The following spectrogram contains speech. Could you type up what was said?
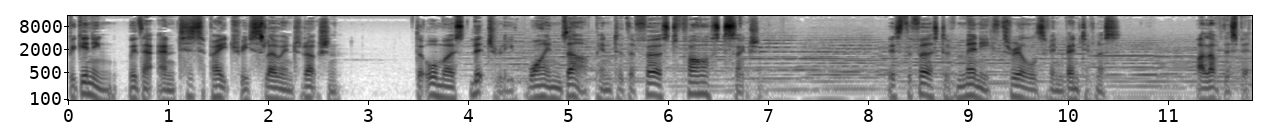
beginning with that anticipatory slow introduction that almost literally winds up into the first fast section. It's the first of many thrills of inventiveness. I love this bit.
